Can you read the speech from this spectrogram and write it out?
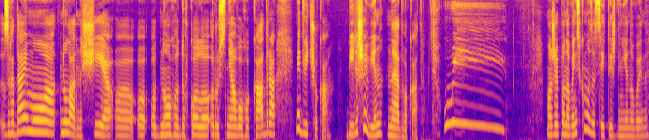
Згадаємо, ну ладно, ще е, одного довкола руснявого кадра Медвідчука. Більше він не адвокат. Уі! Може, і по Новинському за цей тиждень є новини?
